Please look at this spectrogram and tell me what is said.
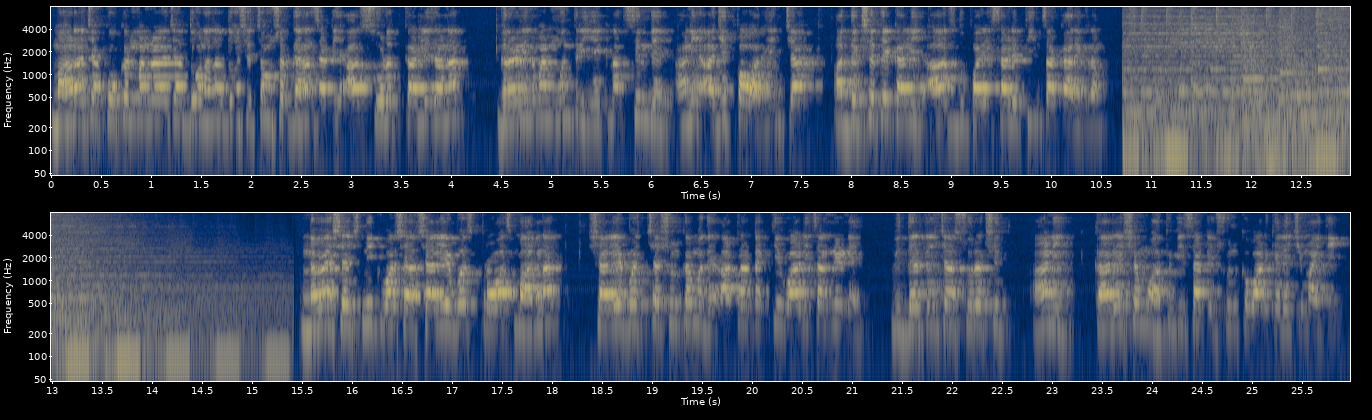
म्हाडाच्या कोकण मंडळाच्या दोन हजार दोनशे चौसष्ट घरांसाठी आज सोडत काढली जाणार. गृहनिर्माण मंत्री एकनाथ शिंदे आणि अजित पवार यांच्या अध्यक्षतेखाली आज दुपारी साडेतीनचा कार्यक्रम. नव्या शैक्षणिक वर्षात शालेय बस प्रवास मागणार. शालेय बसच्या शुल्कामध्ये अठरा टक्के वाढीचा निर्णय विद्यार्थ्यांच्या सुरक्षित आणि कार्यक्षम वाहतुकीसाठी शुल्क वाढ केल्याची माहिती.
